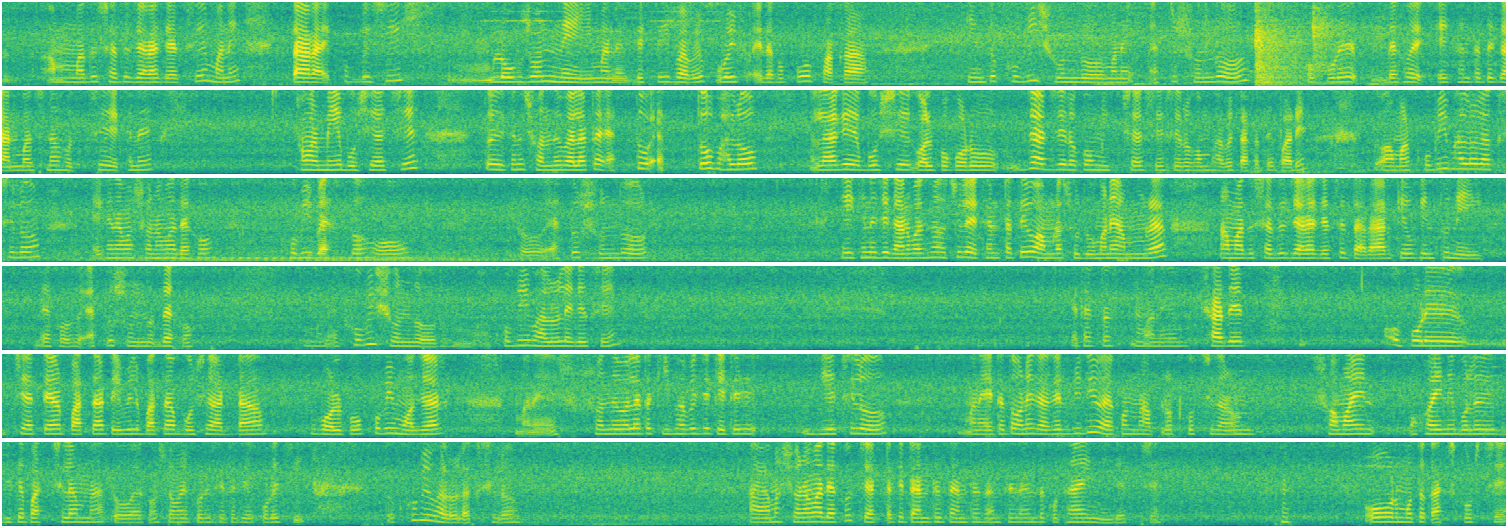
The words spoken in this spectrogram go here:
আমাদের সাথে যারা গেছে মানে তারাই খুব বেশি লোকজন নেই মানে দেখতেই পাবে পুরোই এই দেখো পুরো ফাঁকা। কিন্তু খুবই সুন্দর মানে এত সুন্দর। ওপরে দেখো এখানটাতে গান বাজনা হচ্ছে, এখানে আমার মেয়ে বসে আছে। তো এখানে সন্ধেবেলাটা এত এত ভালো লাগে, বসে গল্প করো, যার যেরকম ইচ্ছা সে সেরকমভাবে কাটাতে পারে। তো আমার খুবই ভালো লাগছিল। এখানে আমার সোনামা দেখো, খুবই ব্যস্ত, ও। তো এত সুন্দর। এইখানে যে গান বাজনা হচ্ছিল, এখানটাতেও আমরা শুধু মানে আমরা আমাদের সাথে যারা গেছে, তারা আর কেউ কিন্তু নেই। দেখো, এত সুন্দর, দেখো মানে খুবই সুন্দর, খুবই ভালো লেগেছে। এটা একটা মানে ছাদের ওপরে চেয়ার টেয়ার পাতা টেবিল পাতা, বসে আড্ডা, গল্প, খুবই মজার। মানে সন্ধেবেলাটা কীভাবে যে কেটে গিয়েছিল মানে এটা তো অনেক আগের ভিডিও এখন আপলোড করছি কারণ সময় হয়নি বলে দিতে পারছিলাম না, তো এখন সময় করে সেটাকে করেছি। তো খুবই ভালো লাগছিল। আর আমার সোনামা দেখো চেয়ারটাকে টানতে টানতে টানতে টানতে কোথায় নিয়ে যাচ্ছে। ওর মতো কাজ করছে।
